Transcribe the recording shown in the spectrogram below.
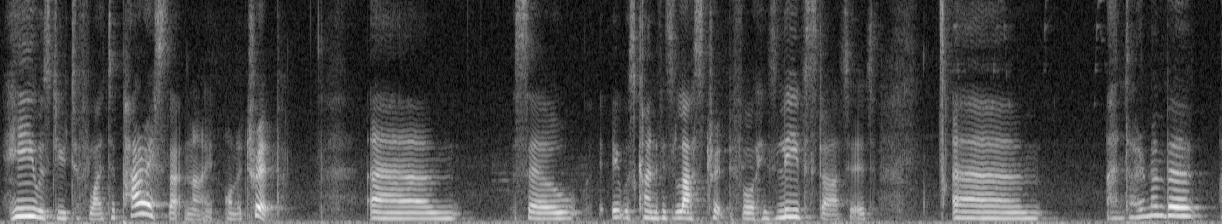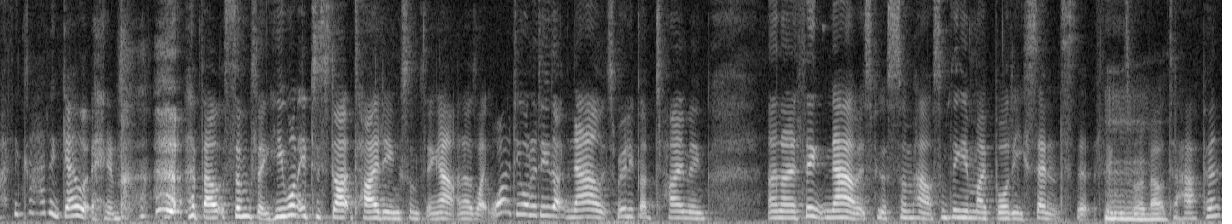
he was due to fly to Paris that night on a trip. Um, so it was kind of his last trip before his leave started. Um, and I remember, I think I had a go at him about something. He wanted to start tidying something out, and I was like, why do you want to do that now? It's really bad timing. And I think now it's because somehow something in my body sensed that things mm. were about to happen.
